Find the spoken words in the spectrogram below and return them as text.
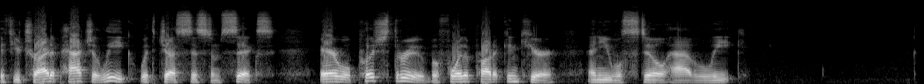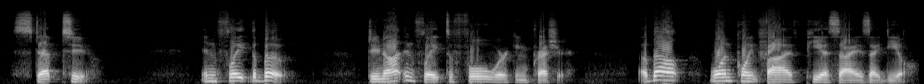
If you try to patch a leak with just System 6, air will push through before the product can cure and you will still have a leak. Step 2. Inflate the boat. Do not inflate to full working pressure. About 1.5 psi is ideal.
